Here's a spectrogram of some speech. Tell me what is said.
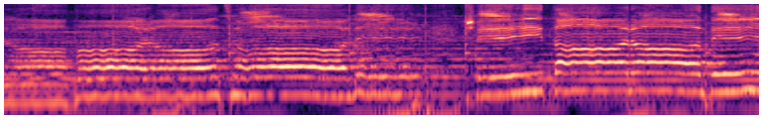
हारा जाले दे।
